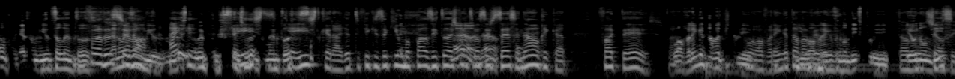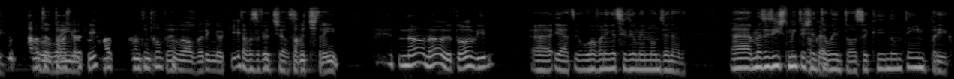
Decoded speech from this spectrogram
Não, porque és um miúdo talentoso. Foda-se, Já não és um miúdo, mas és Ei, talentoso. Que é isto? talentoso. Que é isto, caralho? Tu ficas aqui uma pausa e toda a espera que vocês não. dissessem, não, Ricardo, de facto és. Pá. O Alvarenga estava distraído. O Alvarenga estava o a ver. Alvarenga não disse por isso. Estava a Eu ver o não disse porque estava O estava à espera Alvarenga que tu aqui? para não te interromper. O Alvarinho aqui? Estavas a ver o Chelsea. Estava distraído. Não, não, eu estou a ouvir. Ah, yeah, o Alvarenga decidiu mesmo não dizer nada. Ah, mas existe muita gente Ok. talentosa que não tem emprego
